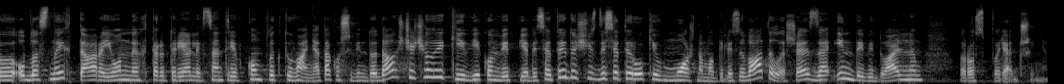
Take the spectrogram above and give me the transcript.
обласних та районних територіальних центрів комплектування. Також він додав, що чоловіків віком від 50 до 60 років можна мобілізувати лише за індивідуальним розпорядженням.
